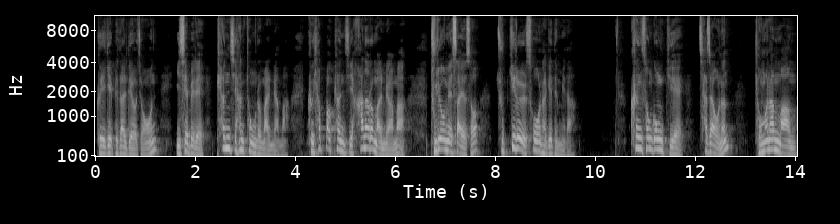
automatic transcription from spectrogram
그에게 배달되어져 온 이세벨의 편지 한 통으로 말미암아 그 협박 편지 하나로 말미암아 두려움에 쌓여서 죽기를 소원하게 됩니다. 큰 성공 뒤에 찾아오는 교만한 마음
